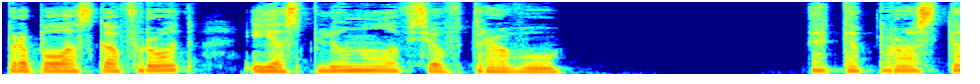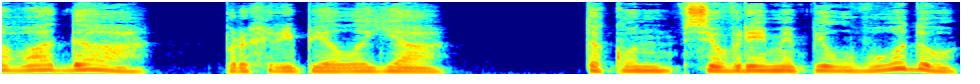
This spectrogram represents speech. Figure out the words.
Прополоскав рот, я сплюнула все в траву. «Это просто вода», — прохрипела я. «Так он все время пил воду?»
